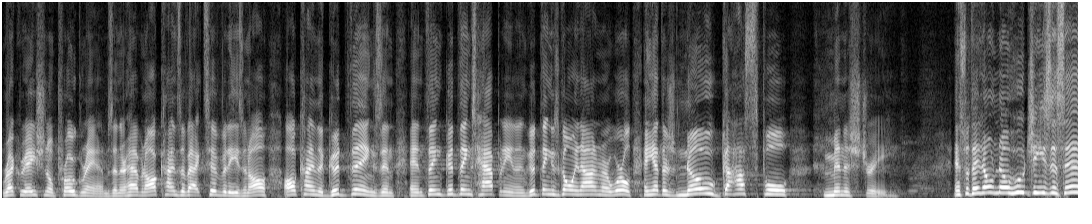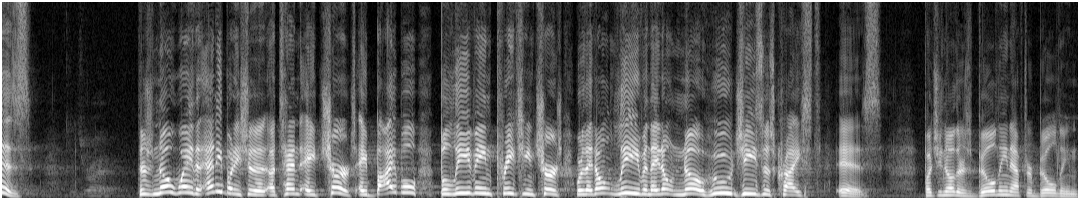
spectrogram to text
recreational programs and they're having all kinds of activities and all, all kinds of good things and, and thing, good things happening and good things going on in our world. And yet there's no gospel ministry. And so they don't know who Jesus is. There's no way that anybody should attend a church, a Bible believing, preaching church, where they don't leave and they don't know who Jesus Christ is. But you know, there's building after building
